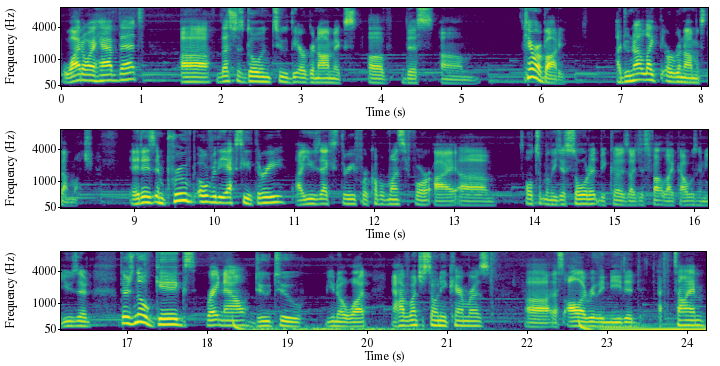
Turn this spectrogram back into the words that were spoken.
Why do I have that? Uh, let's just go into the ergonomics of this um, camera body. I do not like the ergonomics that much. It is improved over the X-T3. I used X3 for a couple months before I um, ultimately just sold it because I just felt like I was going to use it. There's no gigs right now due to, you know what, I have a bunch of Sony cameras. Uh, that's all I really needed at the time.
